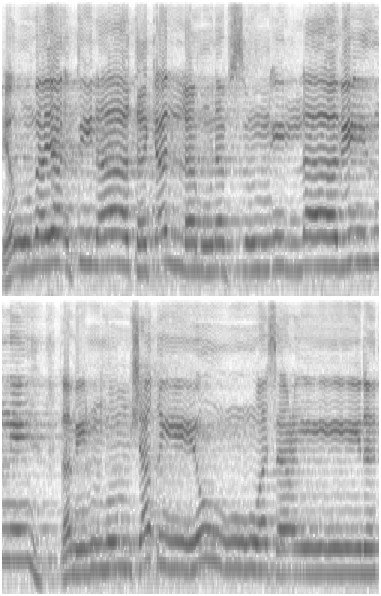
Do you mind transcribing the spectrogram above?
يوم يأتي لا تكلم نفس إلا بإذنه فمنهم شقي وسعيد.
